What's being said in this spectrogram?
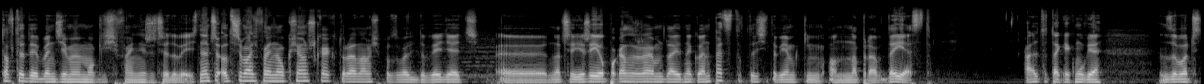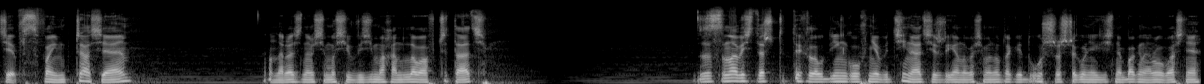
to wtedy będziemy mogli się fajnie rzeczy dowiedzieć. Znaczy otrzymać fajną książkę, która nam się pozwoli dowiedzieć, e, znaczy jeżeli ją pokażemy dla jednego NPC, to wtedy się dowiem kim on naprawdę jest. Ale to tak jak mówię, zobaczycie w swoim czasie. A na razie nam się musi wyzima handlowa wczytać. Zastanowię się też, czy tych loadingów nie wycinać, jeżeli one właśnie będą takie dłuższe, szczególnie gdzieś na bagna, albo właśnie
